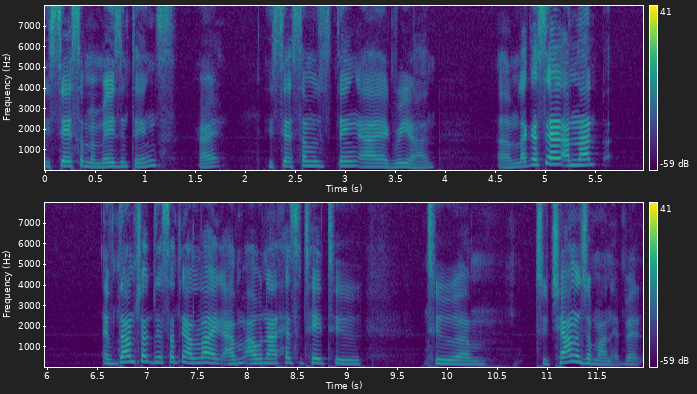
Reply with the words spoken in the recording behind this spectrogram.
he said some amazing things, right? He said something I agree on. Um, like I said, I'm not. If Donald Trump does something I like, I, I would not hesitate to, to um, to challenge him on it. But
